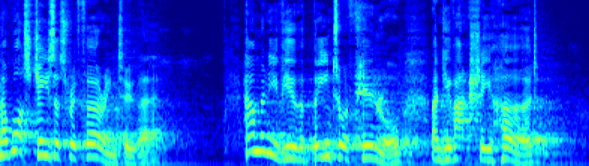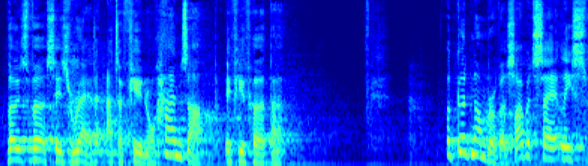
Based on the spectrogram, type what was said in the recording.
Now, what's Jesus referring to there? How many of you have been to a funeral and you've actually heard those verses read at a funeral? Hands up if you've heard that. A good number of us, I would say at least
